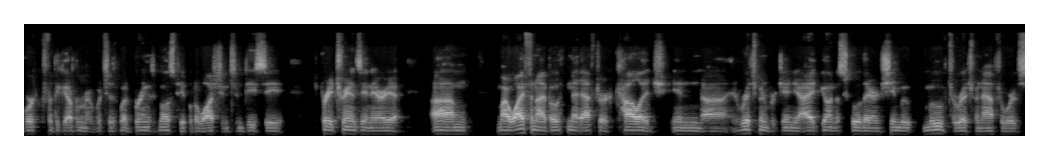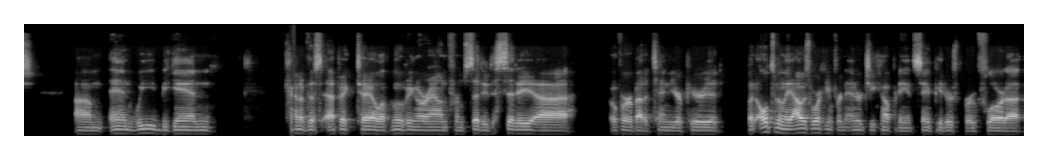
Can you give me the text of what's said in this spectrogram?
worked for the government, which is what brings most people to Washington D.C. It's a pretty transient area. Um, my wife and I both met after college in uh, in Richmond, Virginia. I had gone to school there, and she moved moved to Richmond afterwards. Um, and we began kind of this epic tale of moving around from city to city uh, over about a ten year period. But ultimately, I was working for an energy company in St. Petersburg, Florida,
